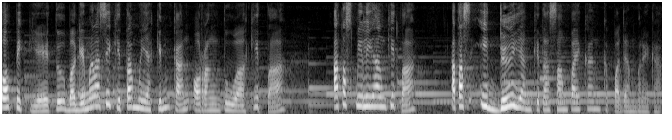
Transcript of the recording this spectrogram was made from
topik yaitu bagaimana sih kita meyakinkan orang tua kita atas pilihan kita atas ide yang kita sampaikan kepada mereka.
